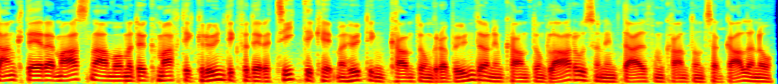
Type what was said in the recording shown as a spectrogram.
dank dieser Massnahmen, die man dort gemacht hat, die Gründung dieser Zeitung, hat man heute im Kanton Graubünden und im Kanton Glarus und im Teil vom Kanton St. Gallen noch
